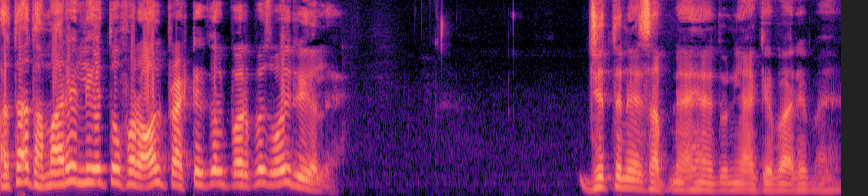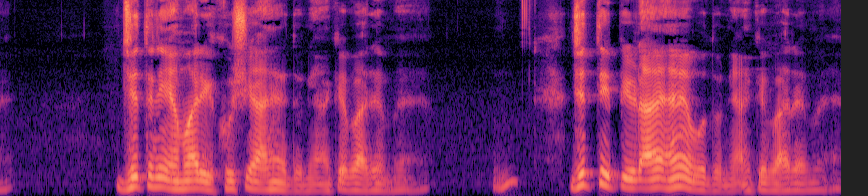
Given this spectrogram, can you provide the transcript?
अर्थात हमारे लिए तो फॉर ऑल प्रैक्टिकल पर्पस वही रियल है। जितने सपने हैं दुनिया के बारे में जितनी हमारी खुशियाँ हैं दुनिया के बारे में हम्म, जितनी पीड़ाएँ हैं वो दुनिया के बारे में।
